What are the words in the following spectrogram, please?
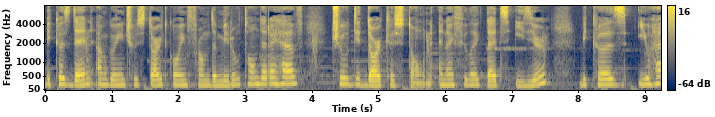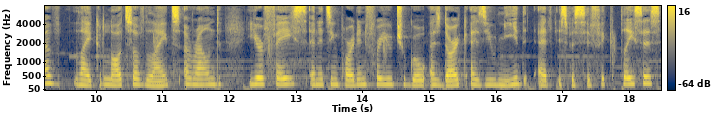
because then I'm going to start going from the middle tone that I have to the darkest tone. And I feel like that's easier because you have like lots of lights around your face and it's important for you to go as dark as you need at specific places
